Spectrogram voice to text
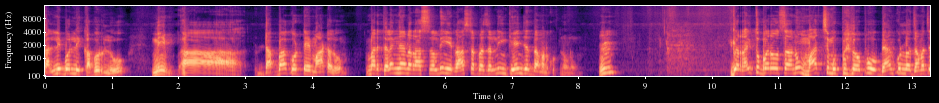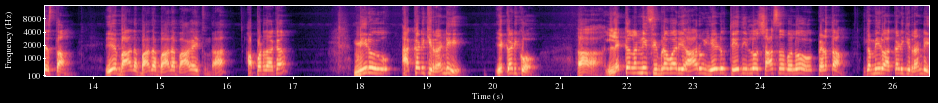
కల్లిబొల్లి కబుర్లు నీ డబ్బా కొట్టే మాటలు మరి తెలంగాణ రాష్ట్రాలని రాష్ట్ర ప్రజల్ని ఇంకేం చేద్దాం అనుకుంటున్నావు నువ్వు ఇక రైతు భరోసాను మార్చి ముప్పై లోపు బ్యాంకుల్లో జమ చేస్తాం. ఏ బాధ బాధ బాధ బాగా అవుతుందా అప్పటిదాకా? మీరు అక్కడికి రండి. ఎక్కడికో? లెక్కలన్నీ ఫిబ్రవరి ఆరు ఏడు తేదీల్లో శాసనసభలో పెడతాం. ఇక మీరు అక్కడికి రండి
